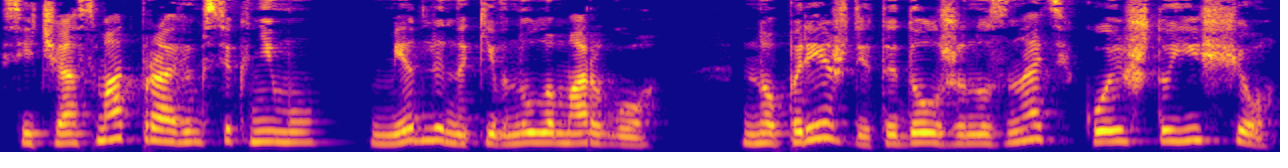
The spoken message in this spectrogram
«Сейчас мы отправимся к нему», – медленно кивнула Марго. «Но прежде ты должен узнать кое-что еще»,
